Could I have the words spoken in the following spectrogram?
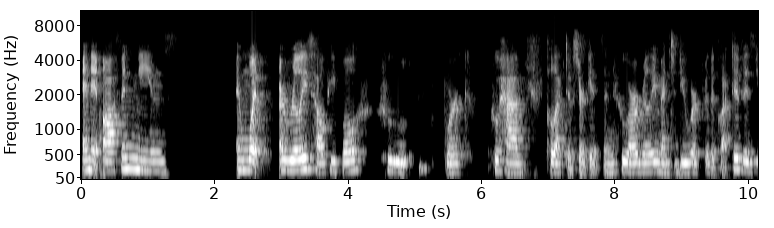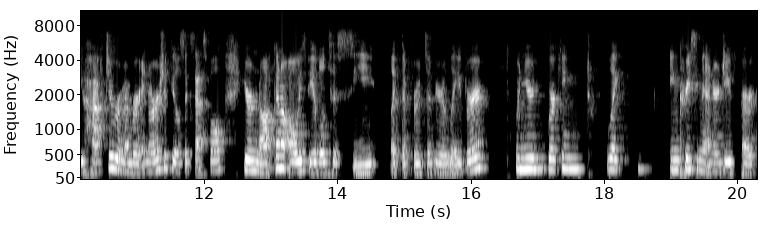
And it often means, and what I really tell people who work, who have collective circuits and who are really meant to do work for the collective is you have to remember in order to feel successful, you're not going to always be able to see like the fruits of your labor when you're working like increasing the energy for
